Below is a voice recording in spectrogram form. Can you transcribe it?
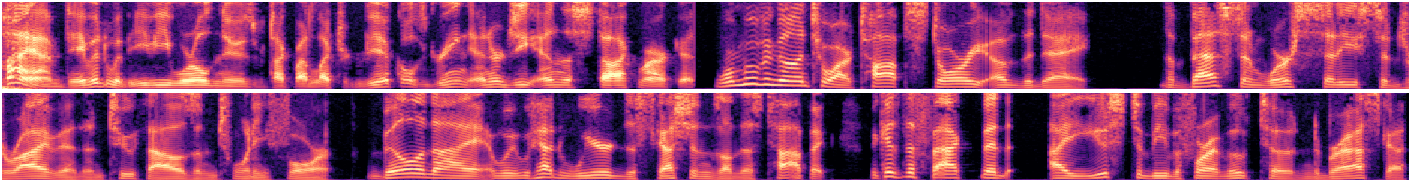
Hi, I'm David with EV World News. We talk about electric vehicles, green energy, and the stock market. We're moving on to our top story of the day the best and worst cities to drive in in 2024. Bill and I, we've had weird discussions on this topic because the fact that I used to be, before I moved to Nebraska,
